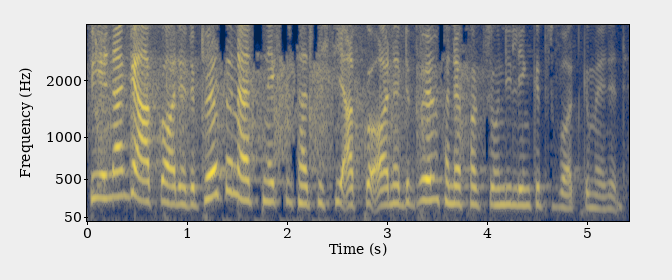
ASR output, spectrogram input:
Vielen Dank, Herr Abg. Pürsün. Als nächstes hat sich die Abg. Böhm von der Fraktion DIE LINKE zu Wort gemeldet.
